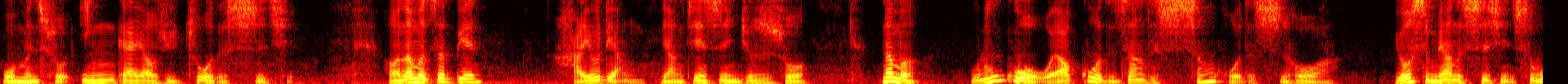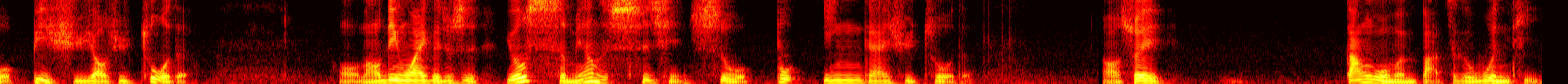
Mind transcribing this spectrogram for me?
我们所应该要去做的事情。好，那么这边还有两两件事情，就是说，那么如果我要过着这样的生活的时候啊，有什么样的事情是我必须要去做的？哦，然后另外一个就是有什么样的事情是我不应该去做的？好，所以。当我们把这个问题，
